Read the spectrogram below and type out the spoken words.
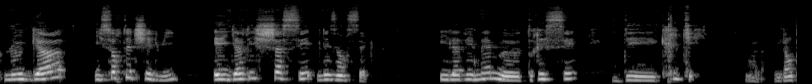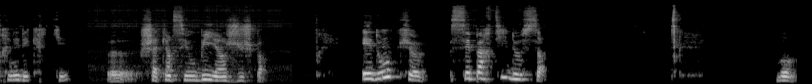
Le gars, il sortait de chez lui, et il allait chasser les insectes. Il avait même euh, dressé des criquets. Voilà, il entraînait des criquets. Euh, chacun ses hobbies, hein, je juge pas. Et donc, euh, c'est parti de ça. Bon,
